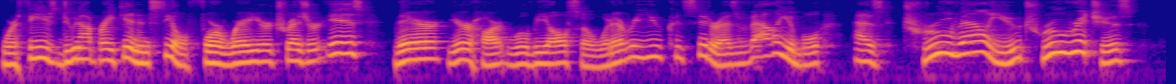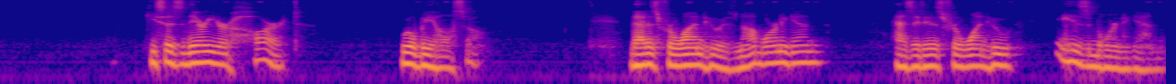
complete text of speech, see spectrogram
where thieves do not break in and steal. For where your treasure is, there your heart will be also. Whatever you consider as valuable, as true value, true riches, he says, there your heart will be also. That is for one who is not born again, as it is for one who is born again.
